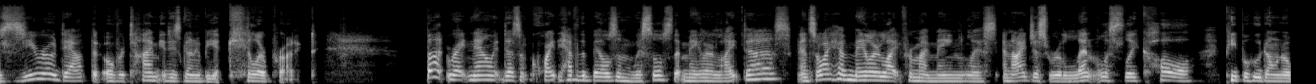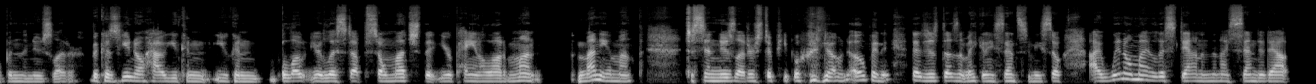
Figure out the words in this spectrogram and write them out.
zero doubt that over time it is going to be a killer product. But right now it doesn't quite have the bells and whistles that MailerLite does. And so I have MailerLite for my main list and I just relentlessly call people who don't open the newsletter because you know how you can, you can bloat your list up so much that you're paying a lot of money money a month to send newsletters to people who don't open it. That just doesn't make any sense to me. So I winnow my list down and then I send it out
